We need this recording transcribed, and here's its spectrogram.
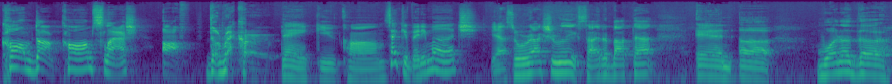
calm.com slash off the record. Thank you, Calm. Thank you very much. Yeah, so we're actually really excited about that. And uh, one of the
